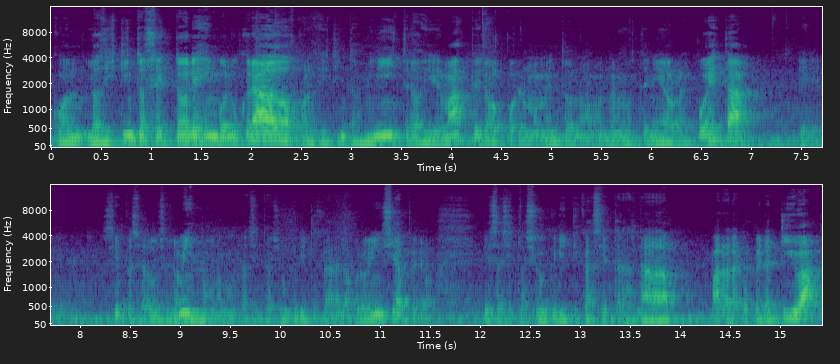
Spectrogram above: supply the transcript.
con, los distintos sectores involucrados, con los distintos ministros y demás, pero por el momento no, no hemos tenido respuesta. Eh, siempre se aduce lo mismo, digamos, la situación crítica de la provincia, pero esa situación crítica se traslada para la cooperativa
